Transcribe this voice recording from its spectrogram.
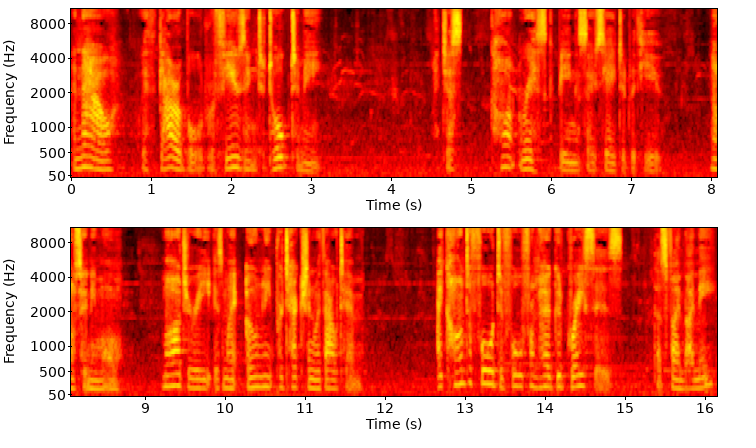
And now, with Garibald refusing to talk to me, I just can't risk being associated with you. Not anymore. Margaery is my only protection without him. I can't afford to fall from her good graces. That's fine by me.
